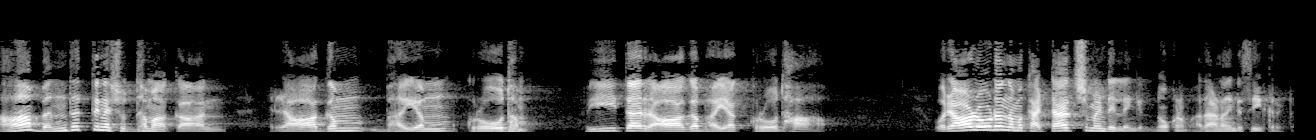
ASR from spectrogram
ആ ബന്ധത്തിനെ ശുദ്ധമാക്കാൻ രാഗം ഭയം ക്രോധം. വീതരാഗ ഭയ ക്രോധ ഒരാളോട് നമുക്ക് അറ്റാച്ച്മെന്റ് ഇല്ലെങ്കിൽ നോക്കണം അതാണ് അതിന്റെ സീക്രട്ട്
